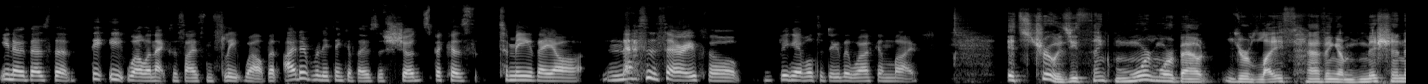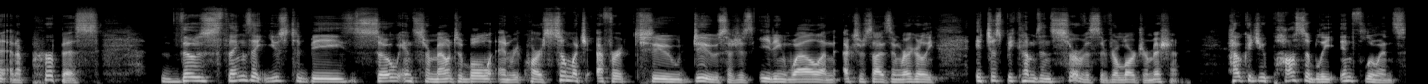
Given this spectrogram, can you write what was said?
you know, there's the the eat well and exercise and sleep well, but I don't really think of those as shoulds because to me they are necessary for being able to do the work in life. It's true. As you think more and more about your life having a mission and a purpose, those things that used to be so insurmountable and require so much effort to do, such as eating well and exercising regularly, it just becomes in service of your larger mission. How could you possibly influence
